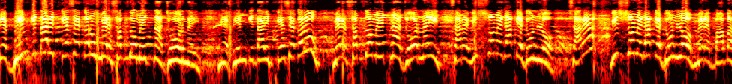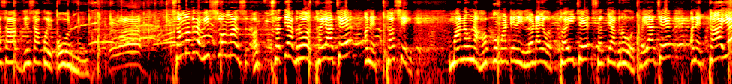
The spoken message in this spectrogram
મેં ભીમકી તારીફ કેસે કરું? મેરે શબ્દોમાં ઇતના જોર નહીં. મેં ભીમકી તારીફ કેસે કરું? મેરે શબ્દોમાં ઇતના જોર નહીં. સારે વિશ્વ મેં જાકે ઢૂંઢ લો. સારે વિશ્વ મેં જાકે ઢૂંઢ લો. મેરે બાબા સાહેબ જેસા કોઈ ઓર નહીં. સમગ્ર વિશ્વમાં સત્યાગ્રહ થયા છે અને થશે. માનવના હકો માટેની લડાઈઓ થઈ છે, સત્યાગ્રહો થયા છે અને થાય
